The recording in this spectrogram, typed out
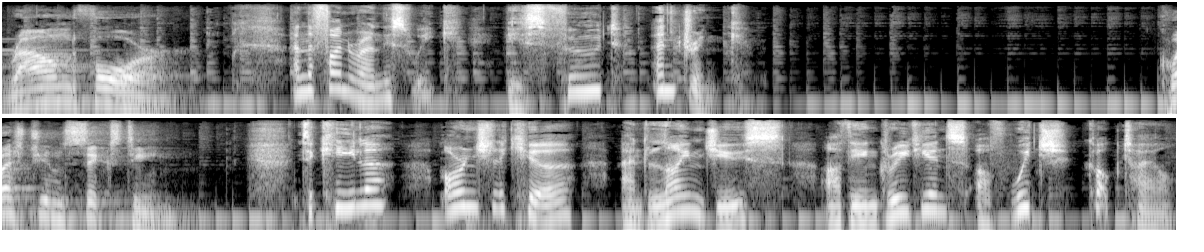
Round 4. And the final round this week is food and drink. Question 16. Tequila, orange liqueur, and lime juice are the ingredients of which cocktail?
